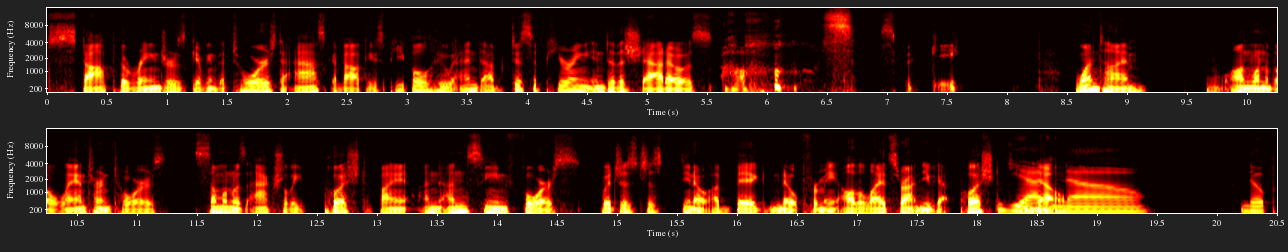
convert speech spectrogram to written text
stop the rangers giving the tours to ask about these people who end up disappearing into the shadows. Oh, so spooky. One time, on one of the lantern tours, someone was actually pushed by an unseen force, which is just, you know, a big nope for me. All the lights are out and you got pushed? Yeah. No. No. Nope.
